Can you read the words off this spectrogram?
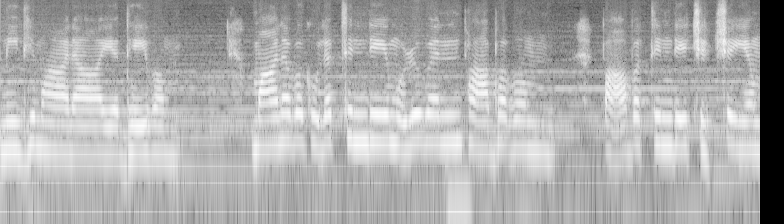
നിധിമാനായ ദൈവം മാനവകുലത്തിന്റെ മുഴുവൻ പാപവും പാപത്തിന്റെ ശിക്ഷയും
